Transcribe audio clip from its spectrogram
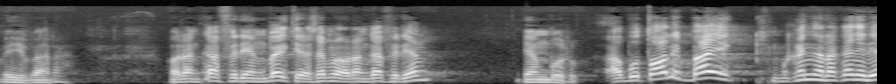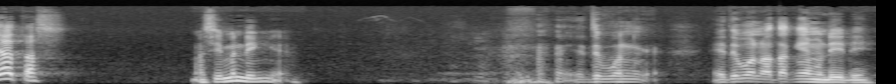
Lebih parah. Orang kafir yang baik tidak sama orang kafir yang yang buruk. Abu Talib baik, makanya nerakanya di atas. Masih mending ya. itu pun itu pun otaknya mendidih.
